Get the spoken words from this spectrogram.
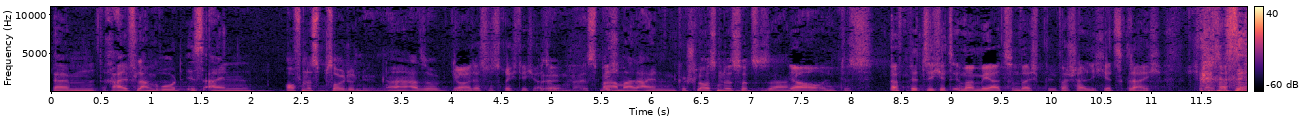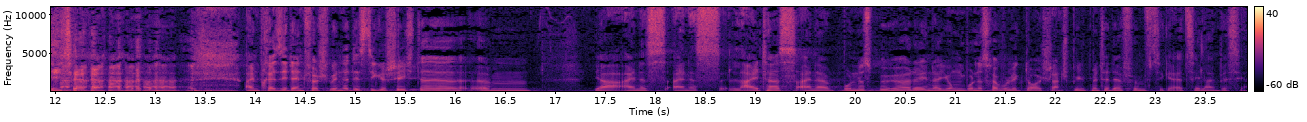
Ähm, Ralf Langroth ist ein offenes Pseudonym. Ne? Also Ja, das ist richtig. Also es war mal ein geschlossenes sozusagen. Ja, und das öffnet sich jetzt immer mehr, zum Beispiel wahrscheinlich jetzt gleich. Ich weiß es nicht. Ein Präsident verschwindet ist die Geschichte ähm, ja, eines, eines Leiters einer Bundesbehörde in der jungen Bundesrepublik Deutschland, spielt Mitte der 50er. Erzähl ein bisschen.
